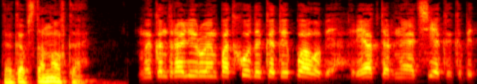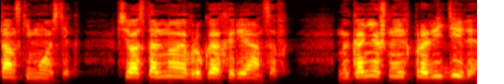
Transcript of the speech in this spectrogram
«Как обстановка?» «Мы контролируем подходы к этой палубе, реакторный отсек и капитанский мостик. Все остальное в руках ирианцев. Мы, конечно, их проредили,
